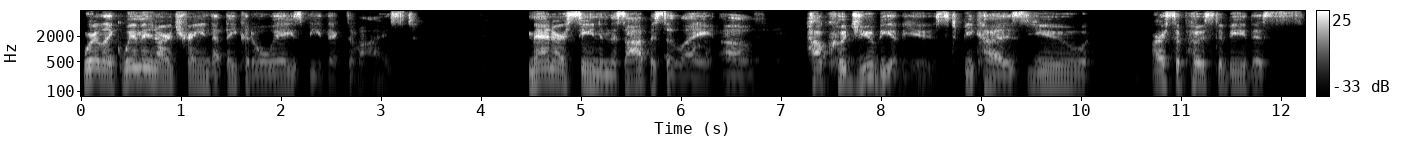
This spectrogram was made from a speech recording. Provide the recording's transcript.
where like women are trained that they could always be victimized. Men are seen in this opposite light of how could you be abused? Because you are supposed to be this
